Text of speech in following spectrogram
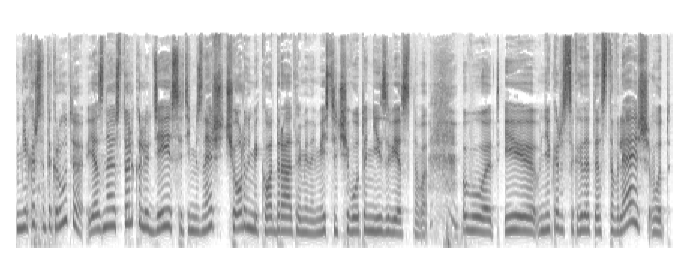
Мне кажется, это круто. Я знаю столько людей с этими, знаешь, черными квадратами на месте чего-то неизвестного. Вот. И мне кажется, когда ты оставляешь вот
